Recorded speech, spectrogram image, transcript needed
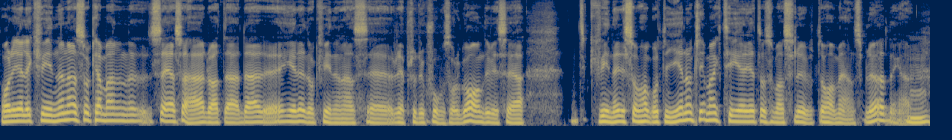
Vad det gäller kvinnorna så kan man säga så här då att där, där är det då kvinnornas eh, reproduktionsorgan, det vill säga kvinnor som har gått igenom klimakteriet och som har slutat ha mensblödningar.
